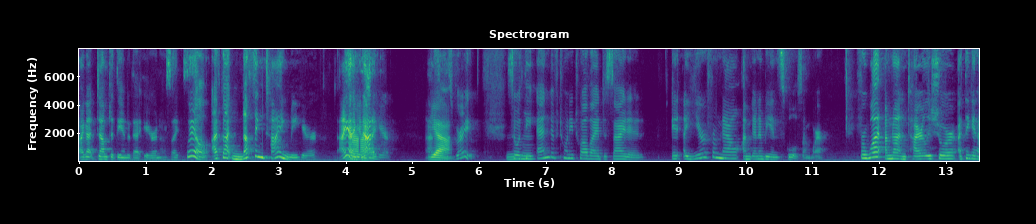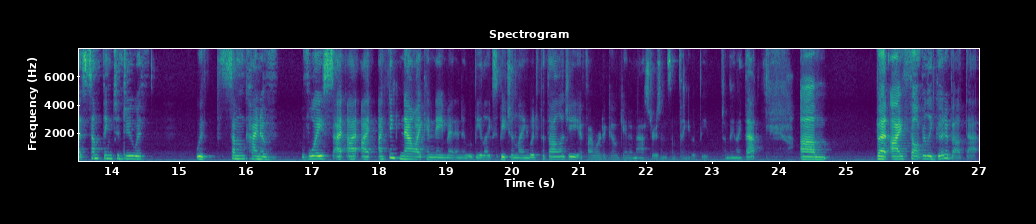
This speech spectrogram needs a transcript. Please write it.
I got dumped at the end of that year, and I was like, well, I've got nothing tying me here. I gotta get out of here. That Yeah. sounds great. So at the end of 2012, I had decided a year from now, I'm going to be in school somewhere. For what? I'm not entirely sure. I think it has something to do with with some kind of voice. I, I, I- I think now I can name it, and it would be like speech and language pathology. If I were to go get a master's in something, it would be something like that. Um, but I felt really good about that.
